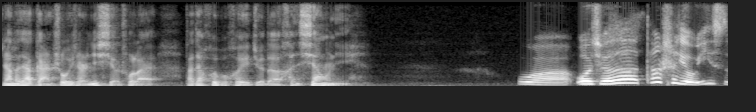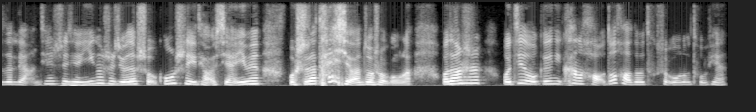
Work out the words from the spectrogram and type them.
让大家感受一下你写出来，大家会不会觉得很像你？我我觉得当时有意思的两件事情，一个是觉得手工是一条线，因为我实在太喜欢做手工了。我当时我记得我给你看了好多好多手工的图片，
